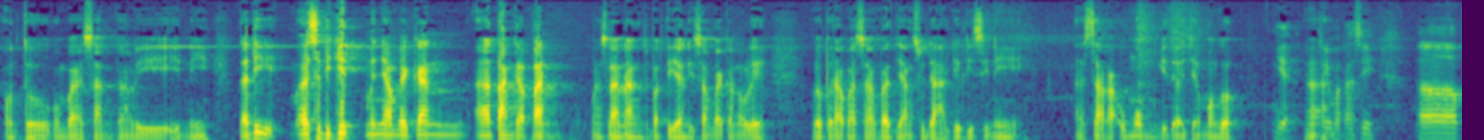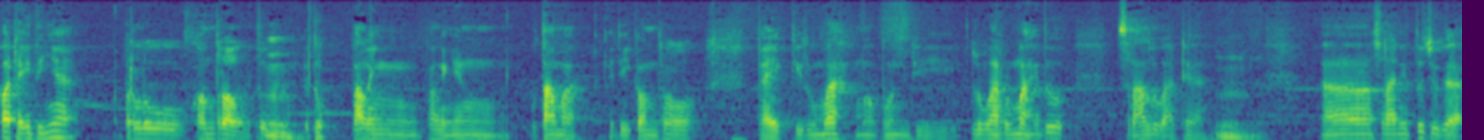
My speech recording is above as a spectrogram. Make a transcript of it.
untuk pembahasan kali ini. Tadi eh, sedikit menyampaikan eh, tanggapan Mas Lanang seperti yang disampaikan oleh beberapa sahabat yang sudah hadir di sini eh, secara umum gitu aja. Monggo. Iya, Ah. terima kasih. Eh, pada intinya perlu kontrol itu Hmm. itu paling paling yang utama. Jadi kontrol baik di rumah maupun di luar rumah itu selalu ada. Hmm. Eh, selain itu juga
